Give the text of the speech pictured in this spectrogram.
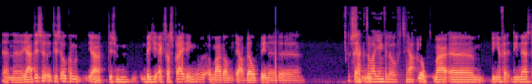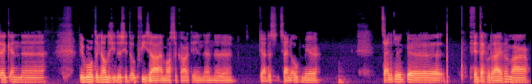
En uh, ja, het is, het is ook een, ja, het is een, beetje extra spreiding, maar dan ja, wel binnen de, de sector waar je in gelooft. Ja. Klopt, maar uh, die, die Nasdaq en uh, die World Technology, daar zit ook Visa en Mastercard in. En uh, ja, dus het zijn ook meer, het zijn natuurlijk fintech bedrijven, maar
